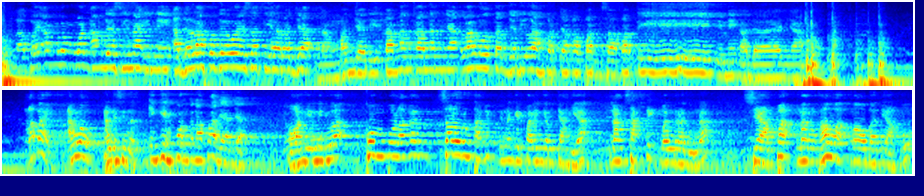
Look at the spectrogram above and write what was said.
Labai Anglong Wan Anggasina ini adalah pegawai Satya Raja yang menjadi tangan kanannya lalu terjadilah percakapan seperti ini adanya. Labai Anglong Anggasina. Inggih pun kenapa Raja? Wah ini juga kumpulakan seluruh tabib di negeri paling cahya nang sakti mandraguna siapa nang kawa mau bati aku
